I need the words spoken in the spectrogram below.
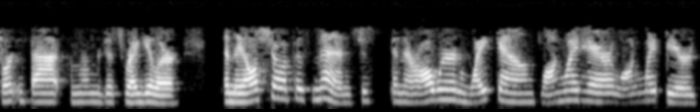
short and fat, some of them are just regular and they all show up as men, just and they're all wearing white gowns, long white hair, long white beards.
